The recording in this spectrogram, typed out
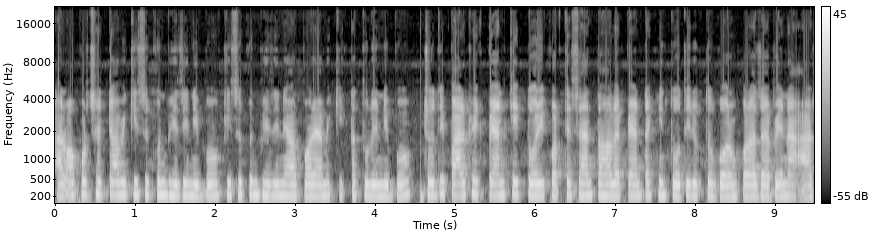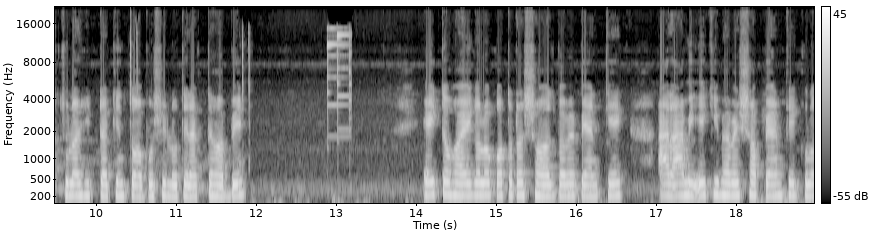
আর অপর সাইডটা আমি কিছুক্ষণ ভেজে নিব। কিছুক্ষণ ভেজে নেওয়ার পরে আমি কেকটা তুলে নিব। যদি পারফেক্ট প্যান কেক তৈরি করতে চান, তাহলে প্যানটা কিন্তু অতিরিক্ত গরম করা যাবে না আর চুলার হিটটা কিন্তু অবশ্যই লোতে রাখতে হবে। এই তো হয়ে গেল কতটা সহজভাবে প্যানকেক আর আমি একইভাবে সব প্যানকেকগুলো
